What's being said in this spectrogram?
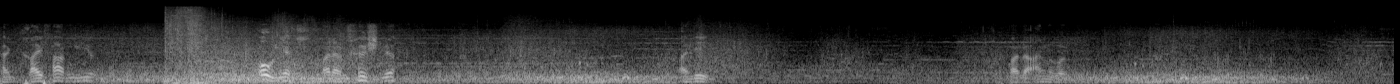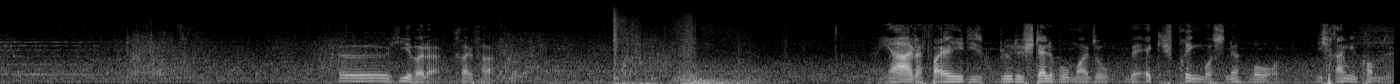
kein Greifhaken hier. Oh, jetzt war der Fisch, ne? Ah. Das war der andere. Hier war der Greifhaken. Ja, das war ja hier diese blöde Stelle, wo man so über Eck springen muss, ne? Wo wir nicht rangekommen sind.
